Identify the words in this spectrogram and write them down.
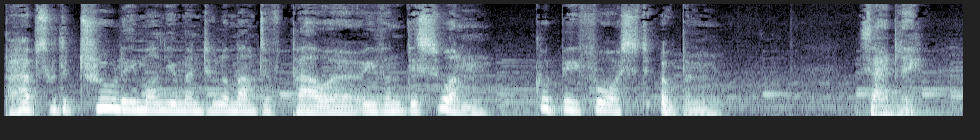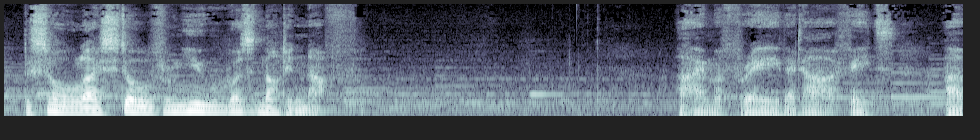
Perhaps with a truly monumental amount of power, even this one could be forced open. Sadly, the soul I stole from you was not enough. I'm afraid that our fates are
